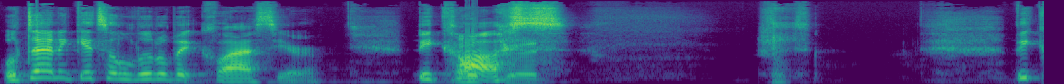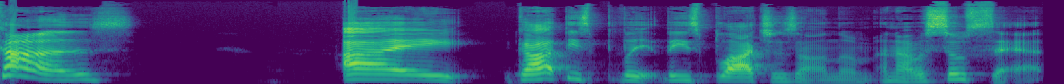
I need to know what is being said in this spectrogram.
Well, then it gets a little bit classier Oh, because I got these these blotches on them, and I was so sad.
